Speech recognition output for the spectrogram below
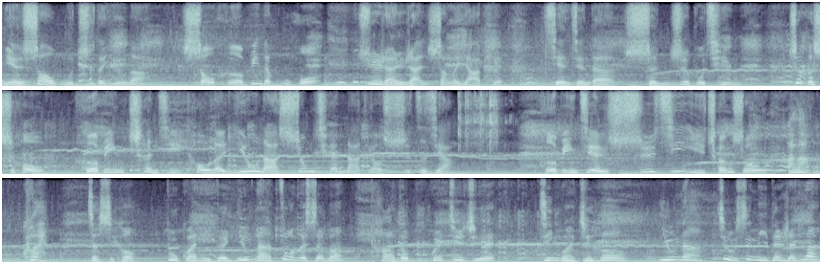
年少无知的 Yuna 受何冰的蛊惑，居然染上了鸦片，渐渐的神志不清。这个时候，何冰趁机偷了 Yuna 胸前那条十字架。何冰见时机已成熟，阿浪，快！这时候，不管你对 Yuna 做了什么，她都不会拒绝。今晚之后，Yuna 就是你的人了。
